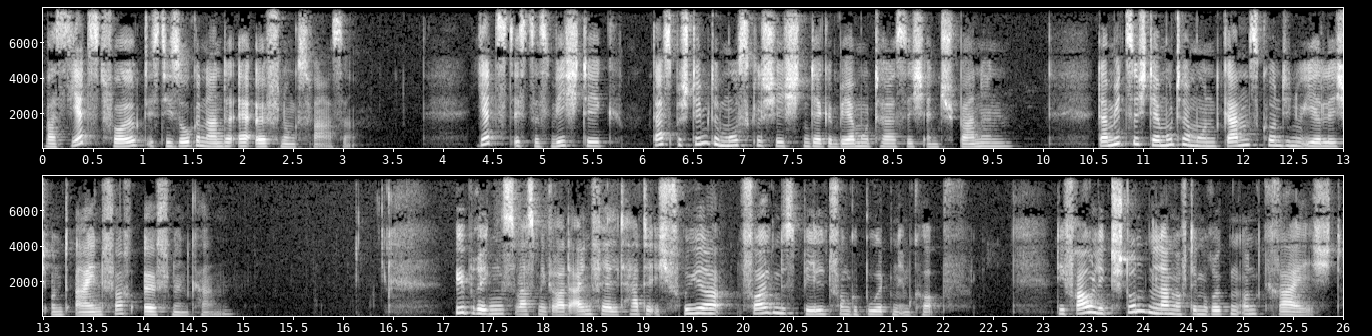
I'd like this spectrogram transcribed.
Was jetzt folgt, ist die sogenannte Eröffnungsphase. Jetzt ist es wichtig, dass bestimmte Muskelschichten der Gebärmutter sich entspannen, damit sich der Muttermund ganz kontinuierlich und einfach öffnen kann. Übrigens, was mir gerade einfällt, hatte ich früher folgendes Bild von Geburten im Kopf. Die Frau liegt stundenlang auf dem Rücken und kreischt.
